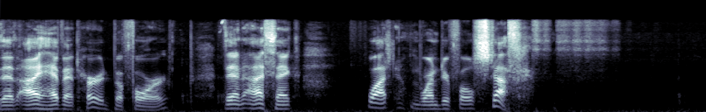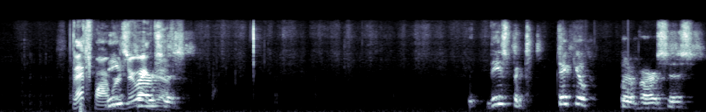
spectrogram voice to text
that I haven't heard before, then I think, what wonderful stuff. That's why these we're doing verses, this. these particular verses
